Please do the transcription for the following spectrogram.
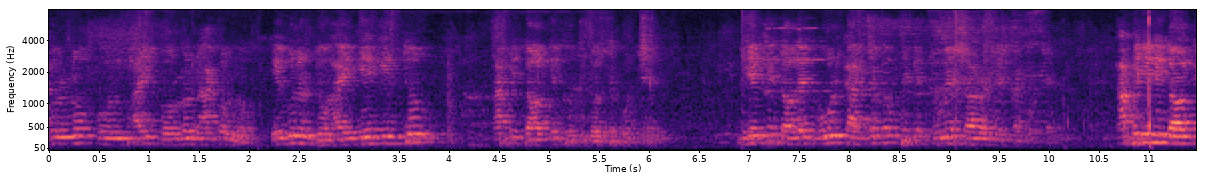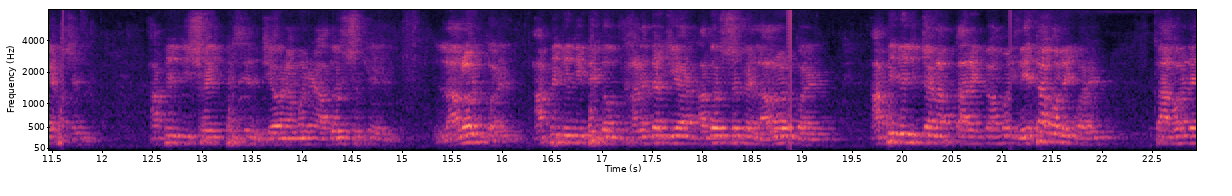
করল, কোন ভাই করল, না করল, এগুলোর দোহাই দিয়ে কিন্তু আপনি দলকে ক্ষতিগ্রস্ত করছেন। নিজেকে দলের মূল কার্যক্রম থেকে দূরে সরানোর চেষ্টা করছেন। আপনি যদি দলকে আসেন আপনি যদি শহীদ প্রেসিডেন্ট জিয়া রহমানের আদর্শকে লালন করেন, আপনি যদি বেগম খালেদা জিয়ার আদর্শকে লালন করেন আপনি যদি জনাব তারেক রহমান নেতা মনে করেন, তাহলে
